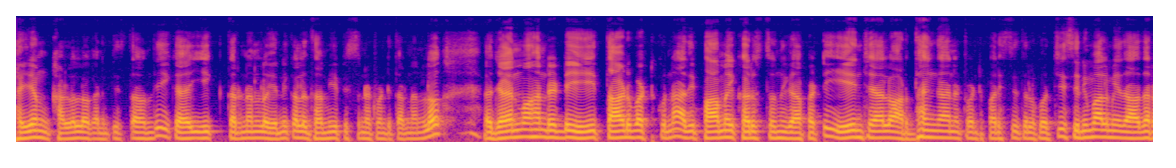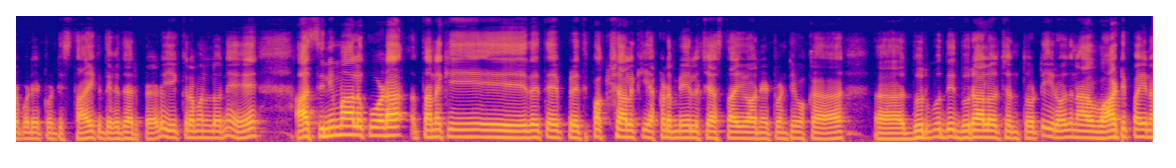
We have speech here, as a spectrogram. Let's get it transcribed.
భయం కళ్ళలో కనిపిస్తూ ఉంది ఇక ఈ తరుణంలో ఎన్నికలు సమీపిస్తున్నటువంటి తరుణంలో జగన్మోహన్ రెడ్డి తాడు పట్టుకున్న అది పామై కరుస్తుంది కాబట్టి ఏం చేయాలో అర్థం కానటువంటి పరిస్థితులకు వచ్చి సినిమాల మీద ఆధారపడేటువంటి స్థాయికి దిగజారిపోయాడు. ఈ క్రమంలోనే ఆ సినిమాలు కూడా తనకి ఏదైతే ప్రతిపక్షాలకి ఎక్కడ మేలు చేస్తాయో అనేటువంటి ఒక దుర్బుద్ధి దురాలోచనతో ఈ రోజున వాటిపైన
